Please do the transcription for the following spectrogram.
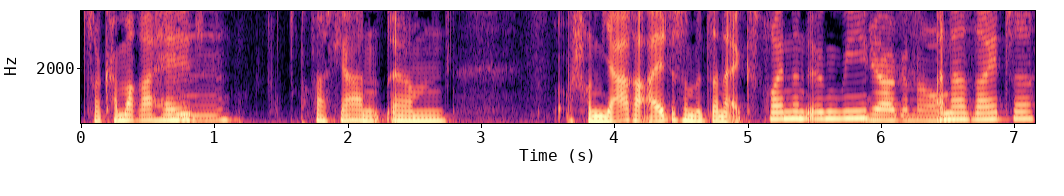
zur Kamera hält, Mhm. was ja ähm, schon Jahre alt ist und mit seiner Ex-Freundin irgendwie Ja, genau. an der Seite.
